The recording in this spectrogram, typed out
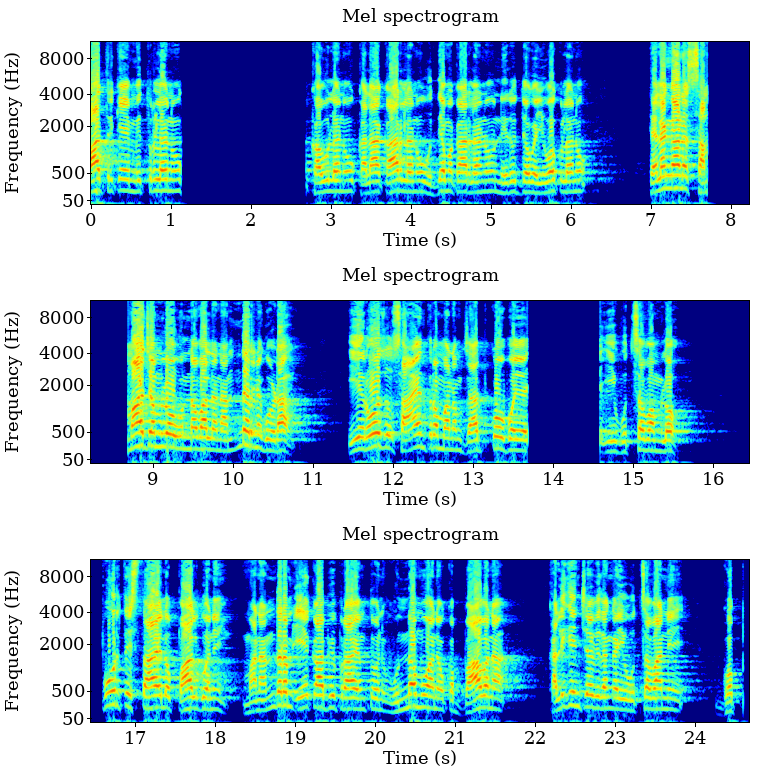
పాత్రికేయ మిత్రులను కవులను కళాకారులను ఉద్యమకారులను నిరుద్యోగ యువకులను తెలంగాణ సమాజంలో ఉన్న వాళ్ళని అందరిని కూడా ఈరోజు సాయంత్రం మనం జరుపుకోబోయే ఈ ఉత్సవంలో పూర్తి స్థాయిలో పాల్గొని మనందరం ఏకాభిప్రాయంతో ఉన్నాము అనే ఒక భావన కలిగించే విధంగా ఈ ఉత్సవాన్ని గొప్పగా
